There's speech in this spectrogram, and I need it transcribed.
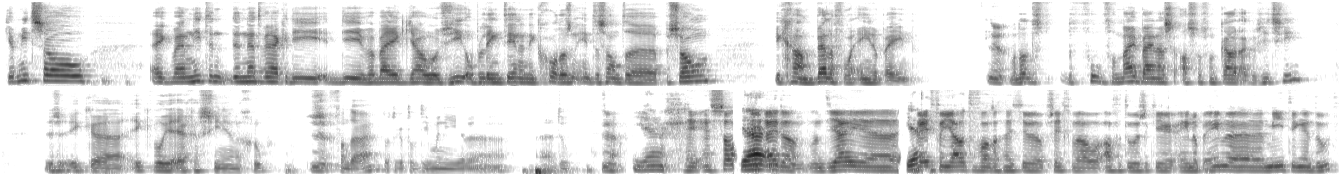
heb niet zo. Ik ben niet de, de netwerken die, die, waarbij ik jou zie op LinkedIn en ik, god, dat is een interessante persoon. Ik ga hem bellen voor één op één. Ja. Want dat, is, dat voelt voor mij bijna als, als een van koude acquisitie. Dus ik, uh, ik wil je ergens zien in een groep. Dus ja. vandaar dat ik het op die manier uh, uh, doe. Ja. ja. Hey, en Sam, ja. jij dan? Want jij ja. weet van jou toevallig dat je op zich wel af en toe eens een keer één op één meetingen doet.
